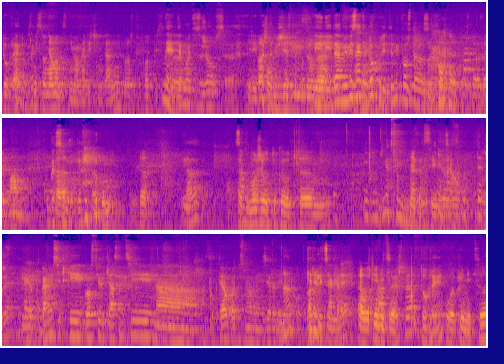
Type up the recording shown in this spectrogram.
Добре, В добре. смисъл няма да снимаме лични данни, просто подписа. Не, за... те моите за жалост са... Или вашата сте по друга... Или да, ми вие знаете доходите ми, какво става за... Кога съм роден? Ако... Да. Да, да. Ако може от тук, от ам, Аз имам някак си... цяло. Добре. И да поканим всички гости и участници на коктейл, който сме организирали На отвън, кирилица ли? А латиница. в. Добре. Латиница.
